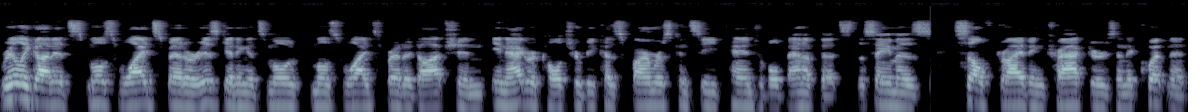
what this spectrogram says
really got its most widespread or is getting its mo- most widespread adoption in agriculture because farmers can see tangible benefits. The same as self-driving tractors and equipment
